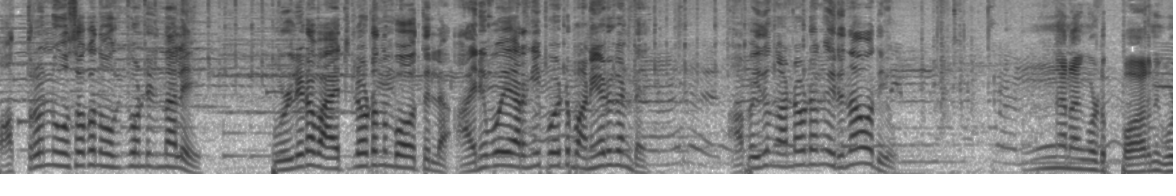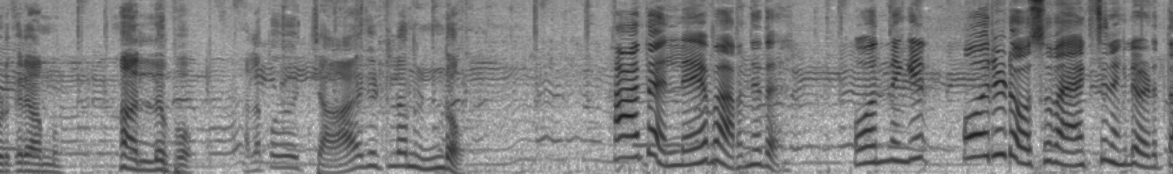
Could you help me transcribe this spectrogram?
പത്രവും ന്യൂസൊക്കെ നോക്കിക്കൊണ്ടിരുന്നാലേ പുള്ളിയുടെ വയറ്റിലോട്ടൊന്നും പോകത്തില്ല. അതിന് പോയി ഇറങ്ങിപ്പോയിട്ട് പണിയെടുക്കണ്ടേ? അപ്പൊ ഇതും കണ്ടോണ്ട് അങ്ങ് ഇരുന്നാ മതിയോ? അങ്ങനെ അങ്ങോട്ട് പറഞ്ഞു കൊടുക്കരാമോ അല്ലപ്പോ അല്ലപ്പോ ചായ കിട്ടില്ലെന്നുണ്ടോ? അതല്ലേ പറഞ്ഞത്. ഒന്നെങ്കിൽ ഒരു ഡോസ് വാക്സിനെങ്കിലും എടുത്ത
